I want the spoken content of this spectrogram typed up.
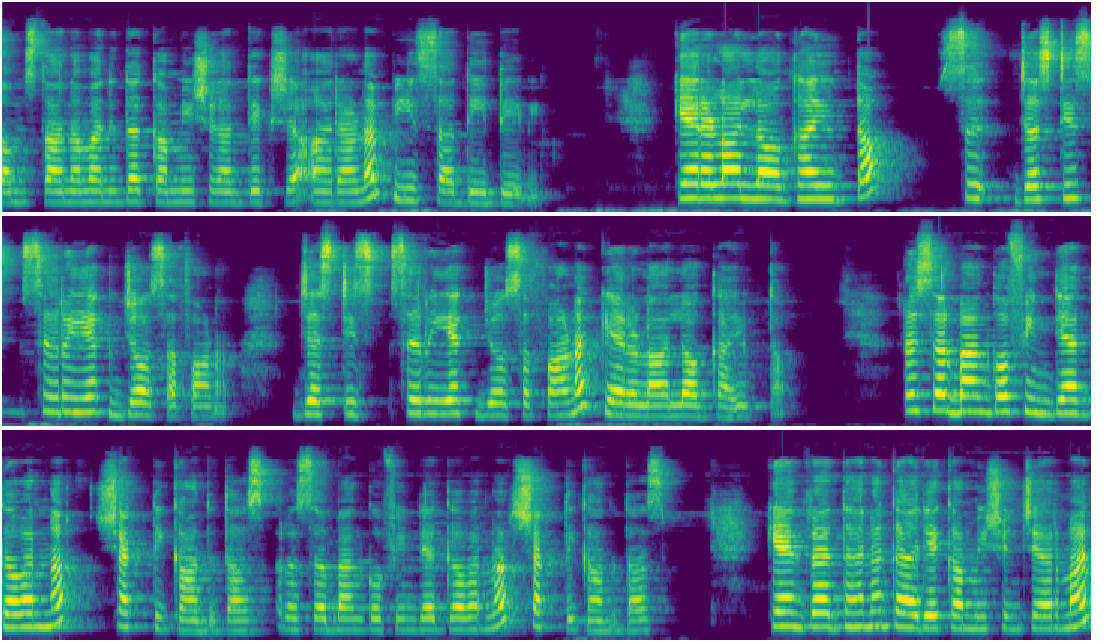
സംസ്ഥാന വനിതാ കമ്മീഷൻ അധ്യക്ഷ ആരാണ്? പി സതി ദേവി കേരള ലോകായുക്ത ജസ്റ്റിസ് സിറിയക് ജോസഫാണ്. ജസ്റ്റിസ് സിറിയക് ജോസഫാണ് Kerala Lokayukta. Reserve bank of India governor Shaktikanta Das. Reserve bank of India governor Shaktikanta Das. കേന്ദ്ര ധനകാര്യ കമ്മീഷൻ ചെയർമാൻ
